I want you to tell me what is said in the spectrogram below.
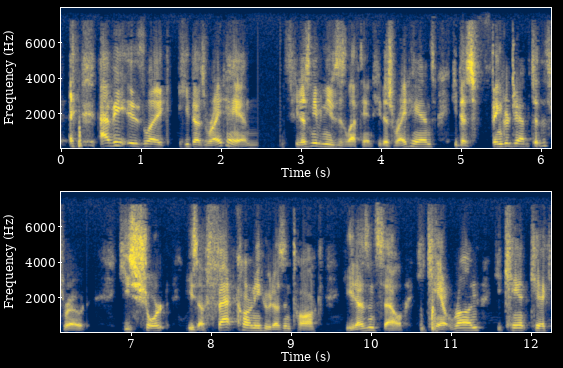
Abby is like, he does right hand. He doesn't even use his left hand. He does right hands. He does finger jab to the throat. He's short. He's a fat carny who doesn't talk. He doesn't sell. He can't run. He can't kick.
